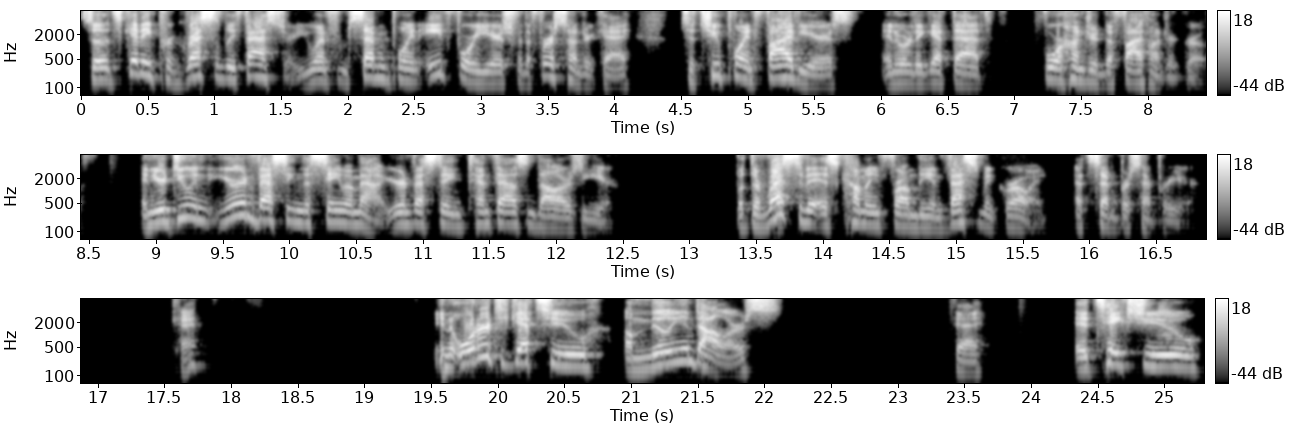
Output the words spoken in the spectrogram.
So it's getting progressively faster. You went from 7.84 years for the first 100K to 2.5 years in order to get that 400 to 500 growth. And you're doing, you're investing the same amount. You're investing $10,000 a year. But the rest of it is coming from the investment growing at 7% per year. Okay. In order to get to a million dollars, okay, it takes you,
